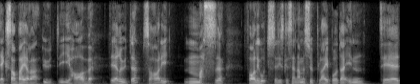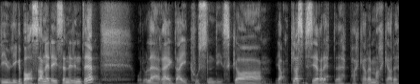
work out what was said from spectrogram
dekksarbeidere ute i havet. Der ute så har de masse farlig gods så de skal sende med supplybåter inn til de ulike basene de sender inn til. Og da lærer jeg dem hvordan de skal ja, klassifisere dette, pakke det, merke det,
